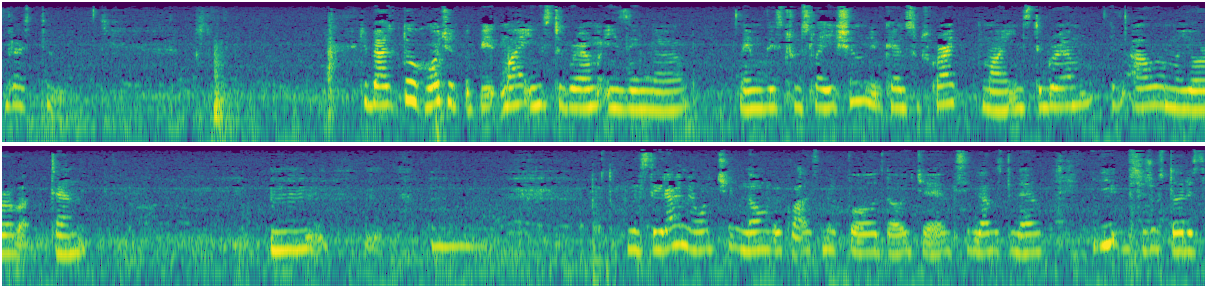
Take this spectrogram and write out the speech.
Здрасте. Ребят, кто хочет, my Instagram is in uh, name this translation. You can subscribe. My Instagram is Alva Mayorova 10. В Инстаграме очень много классных фоточек. Всегда выставляю. И сижу в сторис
